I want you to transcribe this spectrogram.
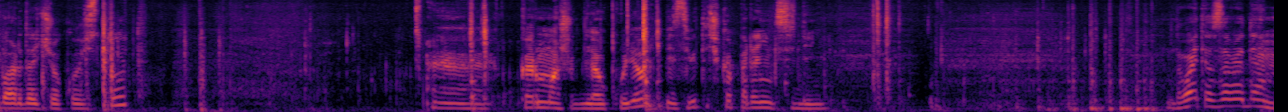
Бардачок ось тут. Е, кармашок для окуляр, підсвіточка передніх сидінь. Давайте заведемо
